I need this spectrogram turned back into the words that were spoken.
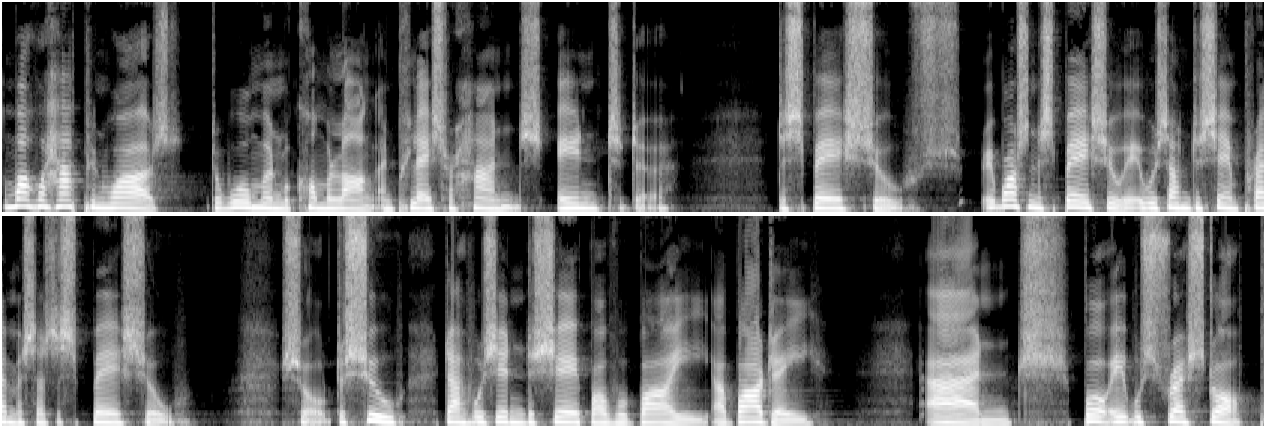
And what would happen was the woman would come along and place her hands into the the spacesuit. It wasn't a spacesuit, it was on the same premise as a spacesuit. So the shoe that was in the shape of a body, a body, and but it was dressed up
